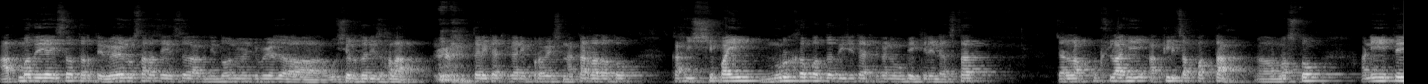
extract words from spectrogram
आतमध्ये यायचं तर ते वेळेनुसारच यायचं. अगदी दोन मिनिट वेळ उशीर जरी झाला तरी त्या ठिकाणी प्रवेश नाकारला जातो. काही शिपाई मूर्ख पद्धतीचे त्या ठिकाणी उभे केलेले असतात. ज्यांना कुठलाही अकलीचा पत्ता नसतो. आणि ते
